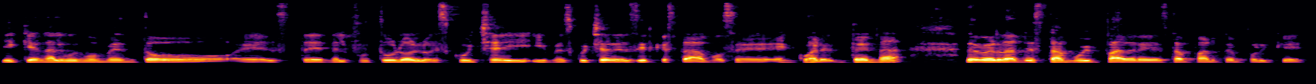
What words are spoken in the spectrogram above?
y que en algún momento este, en el futuro lo escuche y, me escuche decir que estábamos en cuarentena, de verdad está muy padre esta parte porque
